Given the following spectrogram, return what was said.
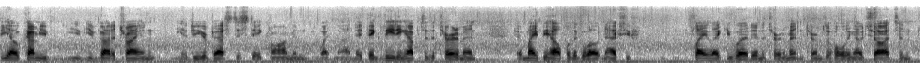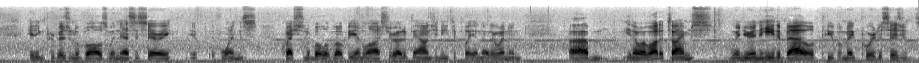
the outcome. You, you you've got to try and you know do your best to stay calm and whatnot. And I think leading up to the tournament, it might be helpful to go out and actually play like you would in a tournament in terms of holding out shots and hitting provisional balls when necessary. If if one's questionable about being lost or out of bounds, you need to play another one. And um, you know, a lot of times when you're in the heat of battle, people make poor decisions,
